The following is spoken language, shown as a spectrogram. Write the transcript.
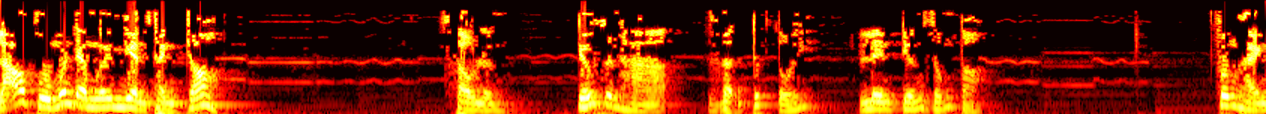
Lão phù muốn đem người nghiền thành cho. Sau lưng, Tiếu Xuân Hà giận tức tối, Lên tiếng giống to. Phương Hành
